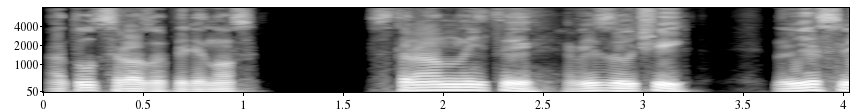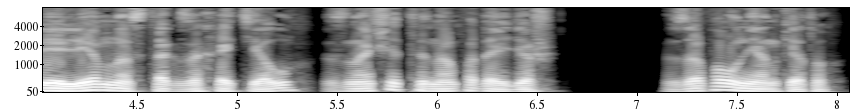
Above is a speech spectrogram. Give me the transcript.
А тут сразу перенос. Странный ты, везучий. Но если Лем нас так захотел, значит, ты нам подойдешь. Заполни анкету.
